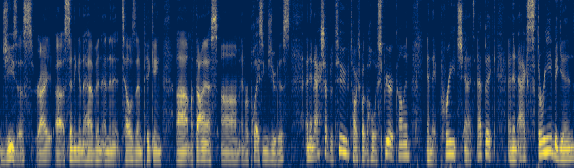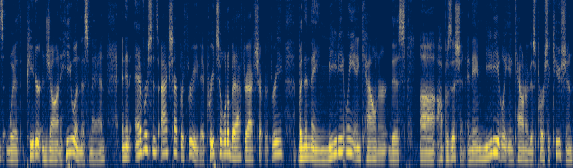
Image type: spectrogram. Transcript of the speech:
Jesus, right, uh, ascending into heaven, and then it tells them picking uh, Matthias um, and replacing Judas. And then Acts chapter two talks about the Holy Spirit coming, and they preach, and it's epic. And then Acts three begins with Peter and John healing this man, and then ever since Acts chapter three, they preach a little bit after Acts chapter three, but then they immediately encounter this uh, opposition, and they immediately encounter this persecution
